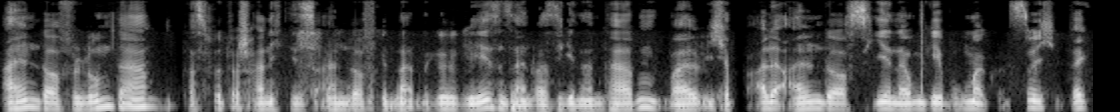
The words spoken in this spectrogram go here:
Allendorf Lumda. Das wird wahrscheinlich dieses Allendorf gewesen sein, was Sie genannt haben, weil ich habe alle Allendorfs hier in der Umgebung mal kurz durchgedeckt.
